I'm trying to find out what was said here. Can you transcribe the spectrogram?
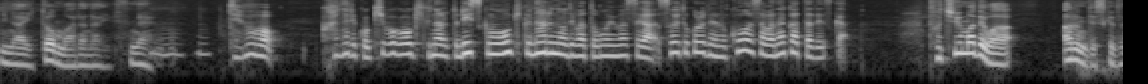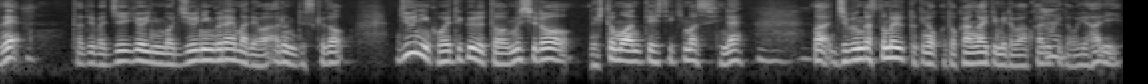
いないと回らないですね。でもかなりこう規模が大きくなるとリスクも大きくなるのではと思いますがそういうところでの怖さはなかったですか？途中まではあるんですけどね。例えば従業員も10人ぐらいまではあるんですけど10人超えてくるとむしろ人も安定してきますしね、まあ、自分が勤める時のことを考えてみれば分かるけど、はい、やはり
